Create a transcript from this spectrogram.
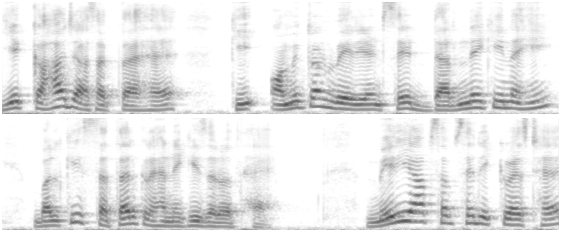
ये कहा जा सकता है कि ओमिक्रॉन वेरिएंट से डरने की नहीं, बल्कि सतर्क रहने की ज़रूरत है। मेरी आप सबसे रिक्वेस्ट है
